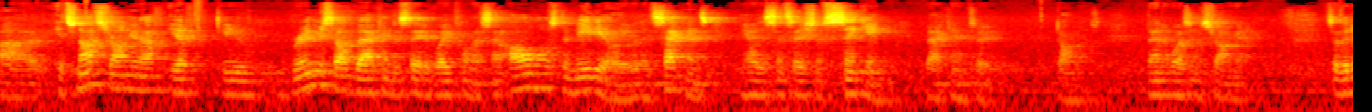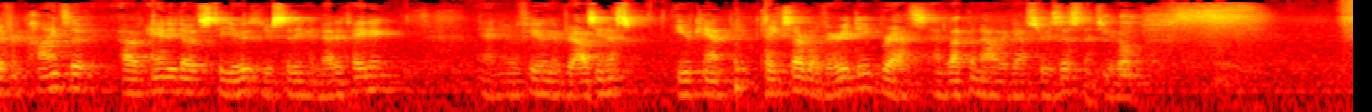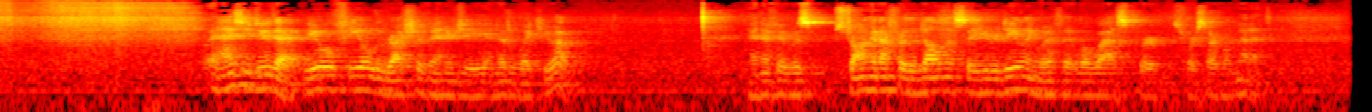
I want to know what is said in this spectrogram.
Uh, it's not strong enough if you bring yourself back into a state of wakefulness and almost immediately, within seconds, you have the sensation of sinking back into dullness. Then it wasn't strong enough. So the different kinds of, of antidotes to use, you're sitting and meditating, and you have a feeling of drowsiness, you can take several very deep breaths and let them out against resistance. You go, and as you do that, you'll feel the rush of energy and it'll wake you up. And if it was strong enough for the dullness that you were dealing with, it will last for, for several minutes.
